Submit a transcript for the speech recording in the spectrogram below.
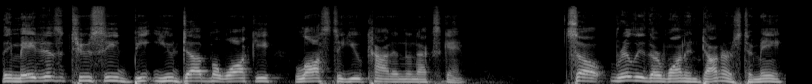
they made it as a two seed, beat UW Milwaukee, lost to UConn in the next game. So really, they're one and doneers to me.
